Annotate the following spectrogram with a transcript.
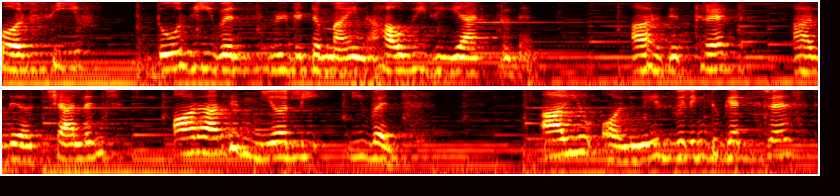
perceive those events will determine how we react to them. Are they threat? Are they a challenge? Or are they merely events? Are you always willing to get stressed?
